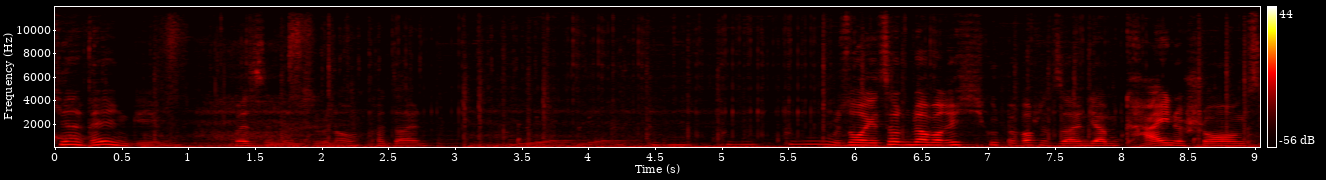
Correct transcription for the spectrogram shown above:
vier Wellen geben. Weiß ich nicht so genau. Kann sein. So, jetzt sollten wir aber richtig gut bewaffnet sein. Die haben keine Chance.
